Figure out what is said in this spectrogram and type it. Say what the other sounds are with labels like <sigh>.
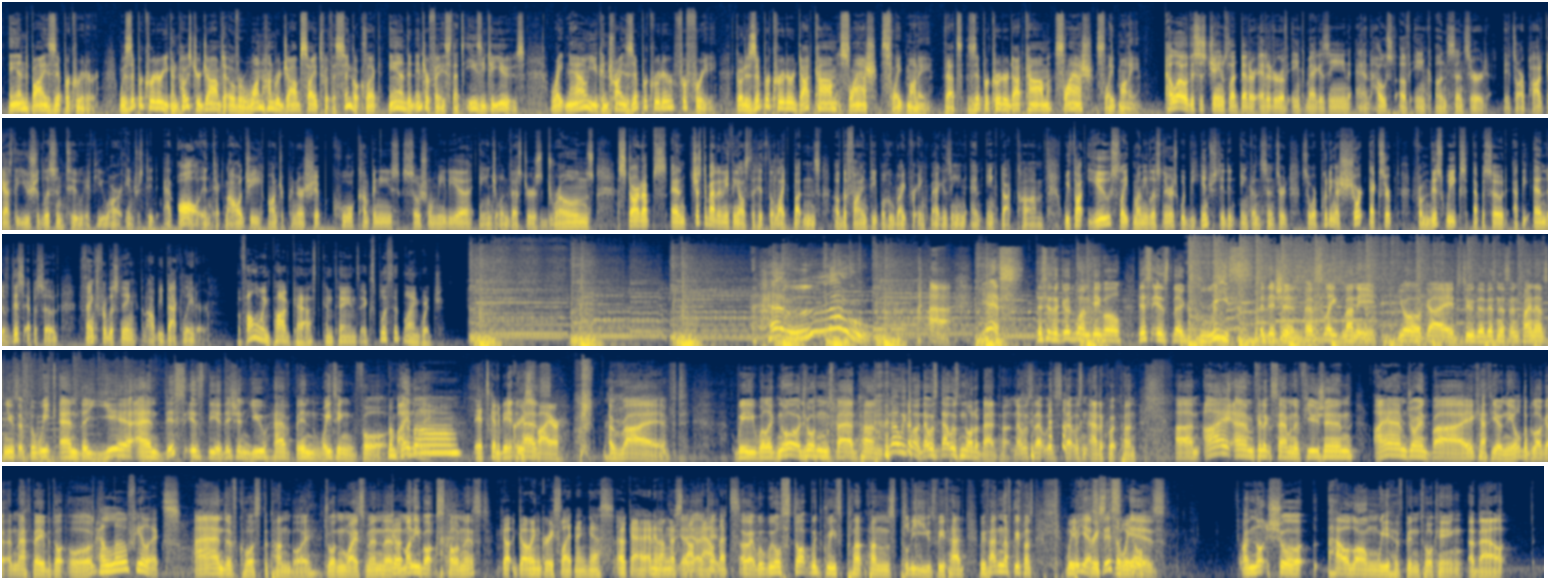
And by ZipRecruiter. With ZipRecruiter, you can post your job to over 100 job sites with a single click and an interface that's easy to use. Right now, you can try ZipRecruiter for free. Go to ziprecruiter.com slash slate money. That's ziprecruiter.com slash slate money. Hello, this is James Ledbetter, editor of Inc. magazine and host of Inc. Uncensored. It's our podcast that you should listen to if you are interested at all in technology, entrepreneurship, cool companies, social media, angel investors, drones, startups, and just about anything else that hits the like buttons of the fine people who write for Inc. magazine and Inc.com. We thought you, Slate Money listeners, would be interested in Inc. Uncensored, so we're putting a short excerpt from this week's episode at the end of this episode. Thanks for listening, and I'll be back later. The following podcast contains explicit language. Hello! <laughs> yes, this is a good one, people. This is the Greece edition of Slate Money, your guide to the business and finance news of the week and the year. And this is the edition you have been waiting for. Finally, It's going to be a It grease has- fire. <laughs> arrived. We will ignore Jordan's bad pun. No, we won't. That was that was not a bad pun. That was that was that was an adequate pun. Um, I am Felix Salmon of Fusion. I am joined by Cathy O'Neil, the blogger at mathbabe.org, Hello, Felix. And of course the pun boy, Jordan Weissmann, the Go- Moneybox columnist. Go- going grease lightning. Yes. Okay. Anyway, I'm going to stop yeah, now. okay. That's all right. We, we'll stop with grease pl- puns, please. We've had we've had enough grease puns. We've but yes, this the wheel. is. I'm not sure how long we have been talking about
